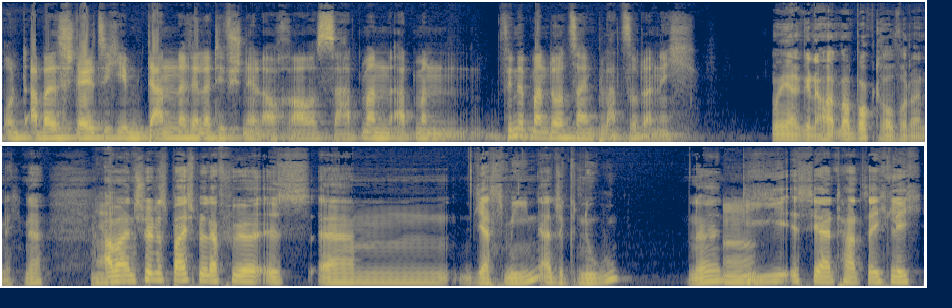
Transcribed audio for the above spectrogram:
und, aber es stellt sich eben dann relativ schnell auch raus. Hat man, hat man, findet man dort seinen Platz oder nicht? Oh ja, genau, hat man Bock drauf oder nicht, ne? Ja. Aber ein schönes Beispiel dafür ist ähm, Jasmin, also Gnu. Ne? Mhm. Die ist ja tatsächlich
